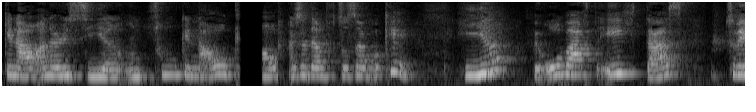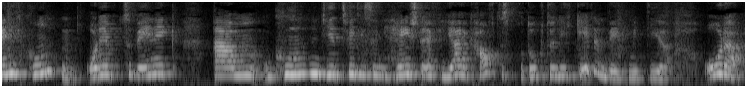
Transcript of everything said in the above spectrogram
genau analysieren und zu genau glauben, anstatt einfach zu sagen, okay, hier beobachte ich, dass zu wenig Kunden oder zu wenig ähm, Kunden, die jetzt wirklich sagen, hey Steffi, ja, ich kaufe das Produkt und ich gehe den Weg mit dir. Oder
